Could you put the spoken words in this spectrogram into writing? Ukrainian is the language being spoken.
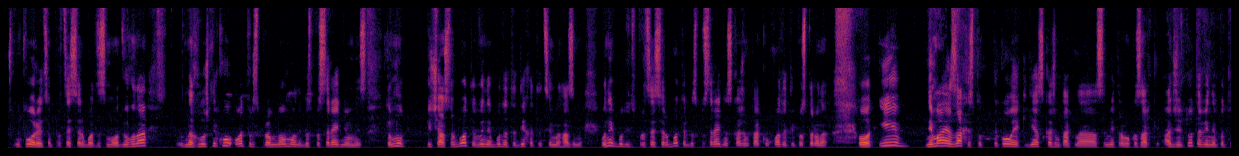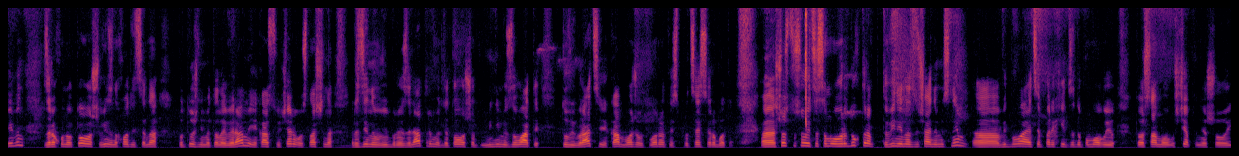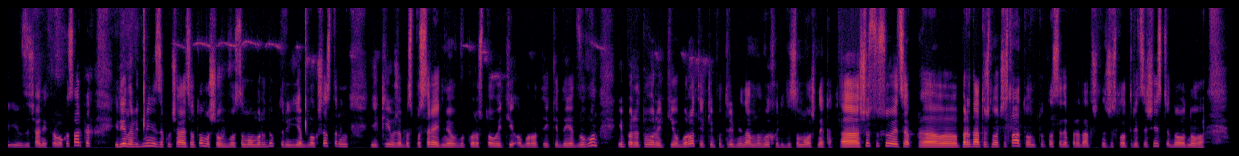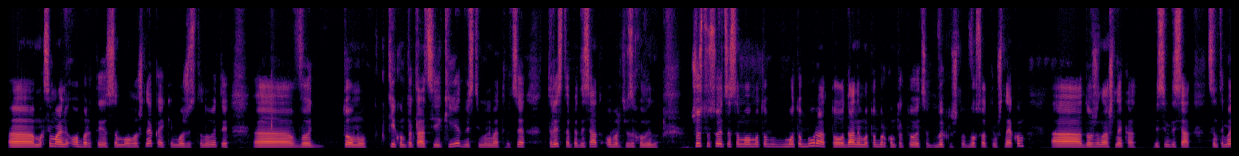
утворюються в процесі роботи самого двигуна, на глушнику отвір спрямований безпосередньо вниз. Тому під час роботи ви не будете дихати цими газами. Вони будуть в процесі роботи безпосередньо, скажімо так, уходити по сторонах. От і немає захисту, такого, як є, скажімо так, на самій травокосарці. Адже тут він не потрібен за рахунок того, що він знаходиться на потужній металевій рамі, яка в свою чергу оснащена резиновими віброізоляторами для того, щоб мінімізувати ту вібрацію, яка може утворюватись в процесі роботи. Е, Що стосується самого редуктора, то він є надзвичайно міцним. Е, Відбувається перехід за допомогою того самого щеплення, що і в звичайних травокосарках. Єдина відмінність заключається в тому, що в самому редукторі є блок шестерень, який вже безпосередньо використовує ті обороти, які дає двигун, і перетворює ті обороти, які потрібні нам на виході до самого шнека. Е, Що стосується передаточного числа, то тут нас іде передаточне число 36 до 1. Е, Максимальні оберти самого шнека, які можуть встановити е, в тому тій комплектації, які є, 200 мм, це 350 обертів за хвилину. Що стосується самого мото- мотобура, то даний мотобур комплектується виключно 200 шнеком. Довжина шнека 80 см.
